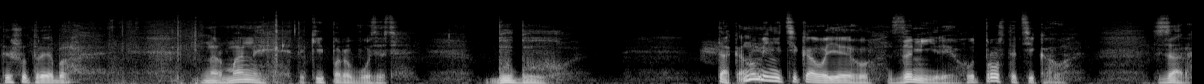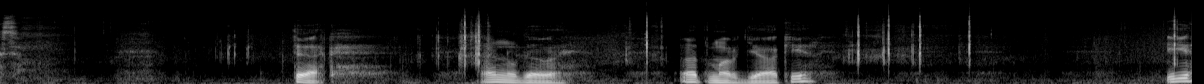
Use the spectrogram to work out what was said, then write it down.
те, що треба. Нормальний такий паровозець. Бу-бу. Так, а ну мені цікаво, я його замірюю. От просто цікаво. Зараз. Так. А ну давай. От мордяки. І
